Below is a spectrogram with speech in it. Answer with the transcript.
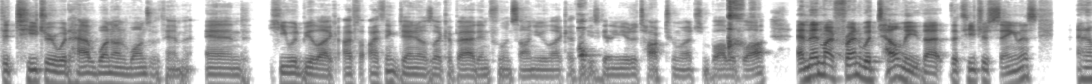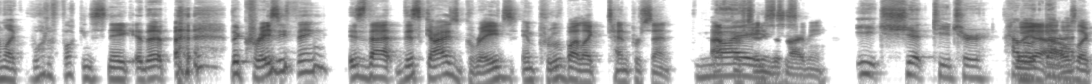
the teacher would have one-on-ones with him and he would be like I, th- I think daniel's like a bad influence on you like i think he's getting you to talk too much and blah blah blah. And then my friend would tell me that the teacher's saying this and i'm like what a fucking snake. And then the crazy thing is that this guy's grades improved by like 10% after sitting beside me Eat shit, teacher. How so about yeah that? i was like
